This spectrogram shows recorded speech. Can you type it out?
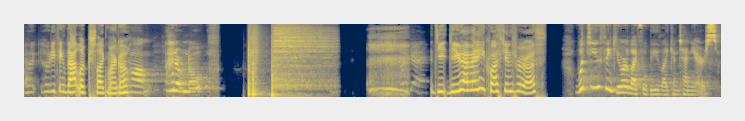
Who, who do you think that looks like, Margot? Um. I don't know. do, do you have any questions for us? What do you think your life will be like in 10 years?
